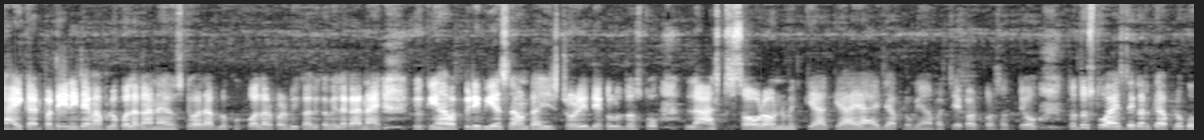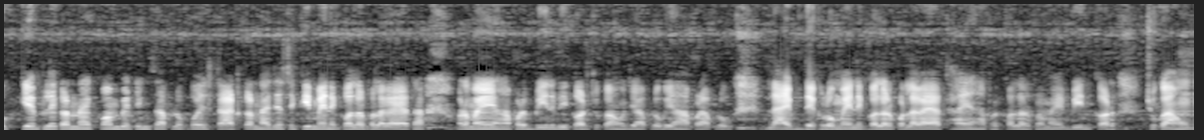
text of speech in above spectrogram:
हाई कार्ड पर एनी टाइम आप लोग को लगाना है, उसके बाद आप लोग को कॉलर पर भी कभी कभी लगाना है, क्योंकि यहाँ पर प्रीवियस राउंड का हिस्टोरी देख लो दोस्तों लास्ट सौ राउंड में क्या क्या आया है जो आप लोग यहाँ पर चेकआउट कर सकते हो। तो दोस्तों, ऐसे करके आप लोग को गेम प्ले करना है कम बेटिंग से आप लोग को स्टार्ट करना है। जैसे कि मैंने कलर पर लगाया था और मैं यहाँ पर बिन भी कर चुका हूँ। जो आप लोग यहाँ पर आप लोग लाइव देख लो, मैंने कलर पर लगाया था, यहाँ पर कलर पर मैं बिन कर चुका हूँ।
